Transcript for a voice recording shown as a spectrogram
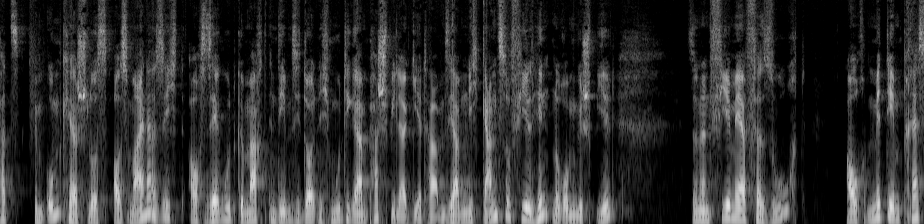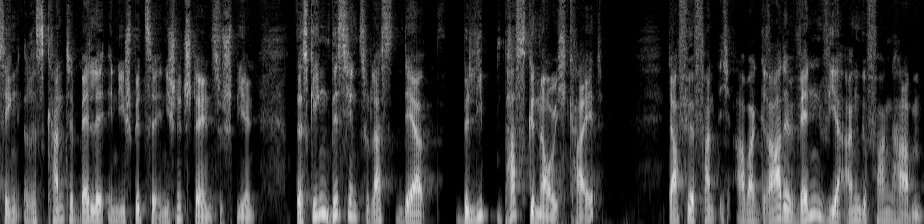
hat es im Umkehrschluss aus meiner Sicht auch sehr gut gemacht, indem sie deutlich mutiger im Passspiel agiert haben. Sie haben nicht ganz so viel hintenrum gespielt, sondern vielmehr versucht, auch mit dem Pressing riskante Bälle in die Spitze, in die Schnittstellen zu spielen. Das ging ein bisschen zu Lasten der beliebten Passgenauigkeit. Dafür fand ich aber gerade, wenn wir angefangen haben,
